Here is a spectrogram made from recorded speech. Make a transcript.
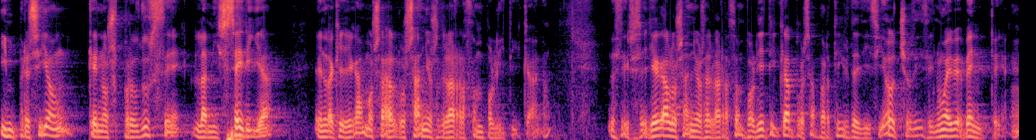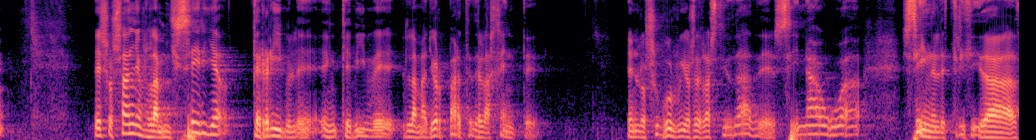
impresión que nos produce la miseria en la que llegamos a los años de la razón política. Es decir, se llega a los años de la razón política pues a partir de 18, 19, 20. Esos años, la miseria terrible en que vive la mayor parte de la gente en los suburbios de las ciudades, sin agua, sin electricidad,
